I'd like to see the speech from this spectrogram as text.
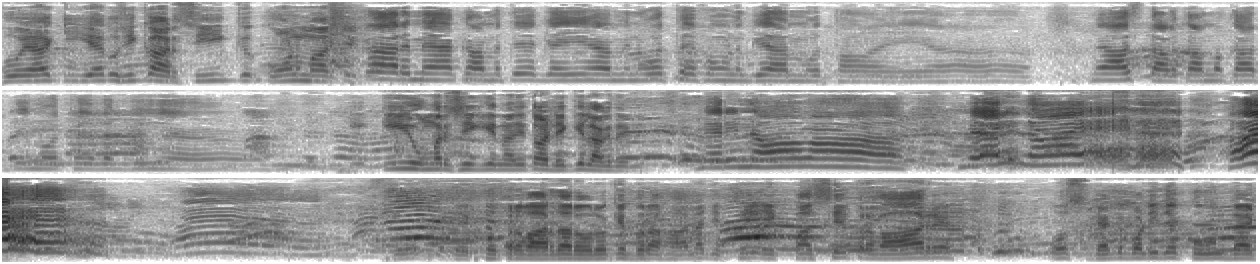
ਹੋਇਆ ਕੀ ਹੈ? ਤੁਸੀਂ ਘਰ ਸੀ? ਕਿ ਕੌਣ ਮਾਰ ਕੇ ਘਰ ਮੈਂ ਕੰਮ ਤੇ ਗਈ ਆ ਮੈਨੂੰ ਉੱਥੇ ਫੋਨ ਗਿਆ ਮੈਂ ਉੱਥੋਂ ਆਈ ਆ ਮੈਂ ਹਸਪਤਾਲ ਕੰਮ ਕਰਦੀ ਮੈਂ ਉੱਥੇ ਲੱਗੀ ਆ ਕੀ- ਕੀ ਉਮਰ ਸੀਗੀ ਇਹਨਾਂ ਦੀ? ਤੁਹਾਡੇ ਕੀ ਲੱਗਦੇ ਨੇ? ਮੇਰੀ ਨੌਂ ਆ। ਮੇਰੀ ਨੌਂ ਹੈ ਹਾਏ ਸੋ ਦੇਖੋ ਪਰਿਵਾਰ ਦਾ ਰੋ ਰੋ ਕੇ ਬੁਰਾ ਹਾਲ ਹੈ ਜਿੱਥੇ ਇੱਕ ਪਾਸੇ ਪਰਿਵਾਰ ਉਸ ਡੈੱਡ ਬੋਡੀ ਦੇ ਕੋਲ ਬੈਠ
